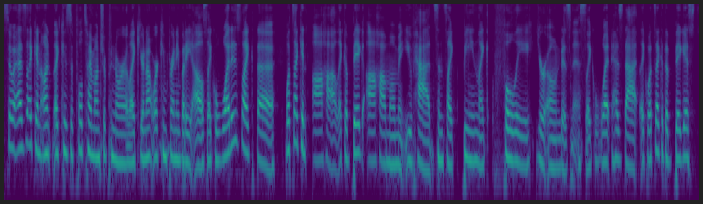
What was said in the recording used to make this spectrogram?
So as like an like as a full-time entrepreneur, like you're not working for anybody else, like what is like the what's like an aha, like a big aha moment you've had since like being like fully your own business? Like what has that like what's like the biggest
